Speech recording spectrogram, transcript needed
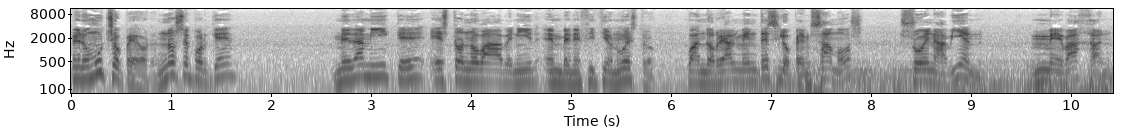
pero mucho peor. No sé por qué. Me da a mí que esto no va a venir en beneficio nuestro, cuando realmente si lo pensamos suena bien. Me bajan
